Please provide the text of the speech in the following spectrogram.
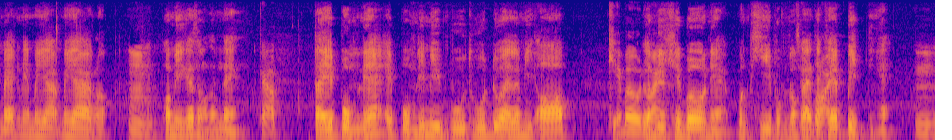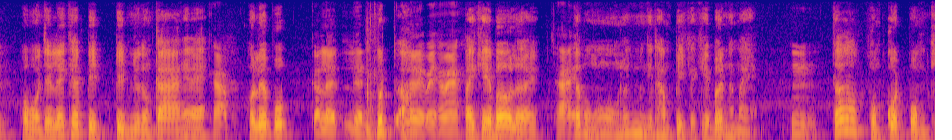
แม็กเนี่ยไม่ยากไม่ยากหรอกอืมเพราะมีแค่สองตำแหน่งครับ แต่ไอ้ปุ่มเนี้ยไอ้ปุ่มที่มีบลูทูธด้วยแล้วมีออฟเคเบิลด้แล้ววยมีเคเบิลเนี่ยบางทีผมต้องการใช้บ่จะอยแค่ปิดอย่างเงี้ยอืม พอผมจะเลือกแค่ปิดปิดอยู่ตรงกลางใช่ไหมครับพอเลือกปุ๊บก็เลยเลื่อนปึ๊ดอะเลยไปใช่ไหมไปเคเบิลเลยใช่แล้วผมก็งงแล้วมึงจะทำปิดกับเคเบิลทำไมอืมถ้าผมกดปุ่มเค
